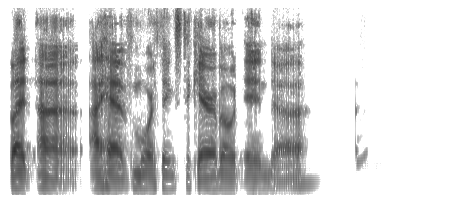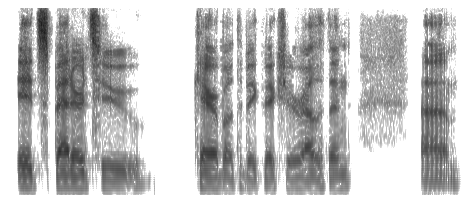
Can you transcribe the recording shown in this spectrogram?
but uh, I have more things to care about, and uh, it's better to care about the big picture rather than um,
